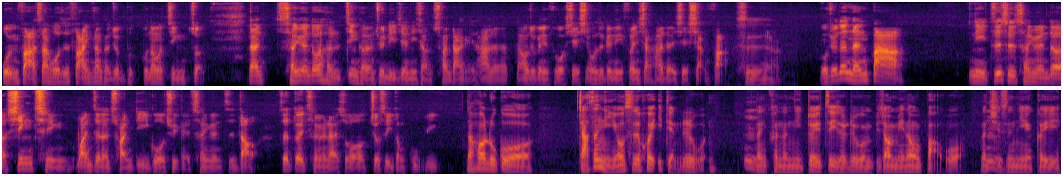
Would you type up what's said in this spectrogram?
文法上或是发音上可能就不不那么精准，但成员都会很尽可能去理解你想传达给他的，然后就跟你说谢谢，或者跟你分享他的一些想法。是。啊。我觉得能把你支持成员的心情完整的传递过去给成员知道，这对成员来说就是一种鼓励。然后如果假设你又是会一点日文，嗯。那可能你对自己的日文比较没那么把握，那其实你也可以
